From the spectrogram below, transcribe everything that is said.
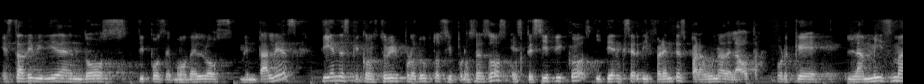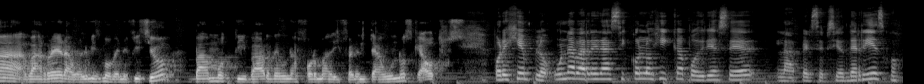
está dividida en dos tipos de modelos mentales, tienes que construir productos y procesos específicos y tienen que ser diferentes para una de la otra, porque la misma barrera o el mismo beneficio va a motivar de una forma diferente a unos que a otros. Por ejemplo, una barrera psicológica podría ser la percepción de riesgo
